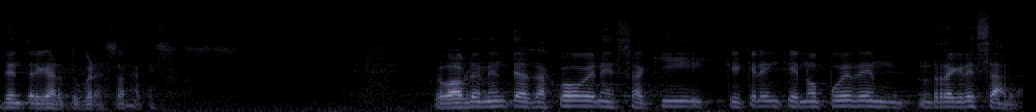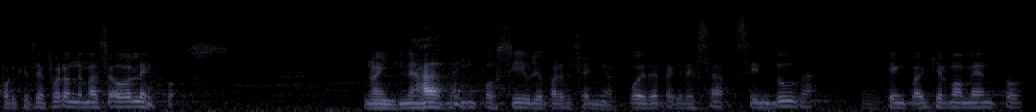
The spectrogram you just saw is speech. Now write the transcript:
de entregar tu corazón a Jesús. Probablemente haya jóvenes aquí que creen que no pueden regresar porque se fueron demasiado lejos. No hay nada imposible para el Señor. Puede regresar, sin duda, en cualquier momento,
